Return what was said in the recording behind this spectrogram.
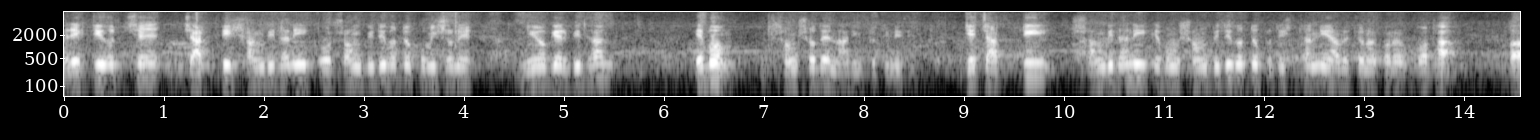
এর একটি হচ্ছে চারটি সাংবিধানিক ও সংবিধিবদ্ধ কমিশনে নিয়োগের বিধান এবং সংসদে নারী প্রতিনিধিত্ব। যে চারটি সাংবিধানিক এবং সংবিধিবদ্ধ প্রতিষ্ঠান নিয়ে আলোচনা করার কথা বা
